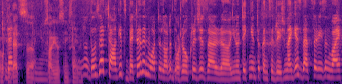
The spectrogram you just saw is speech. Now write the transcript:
Okay, That's- that's, uh, yeah. sorry, you were saying something? No, those are targets better than what a lot of the brokerages are, uh, you know, taking into consideration. I guess that's the reason why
